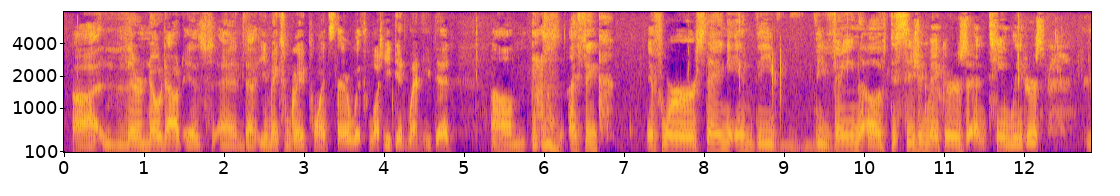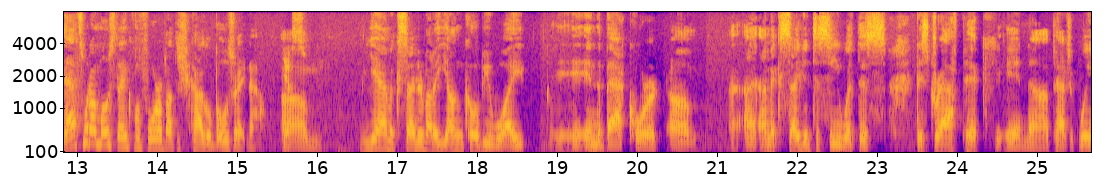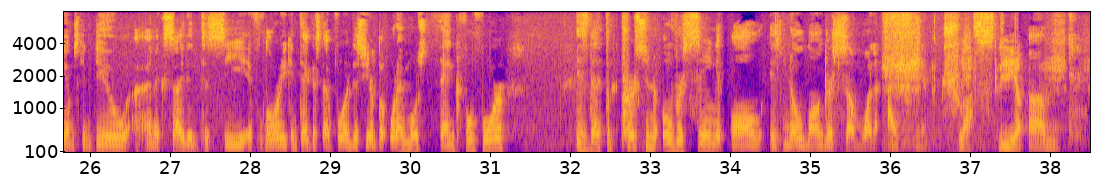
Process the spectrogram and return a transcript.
Uh, there no doubt is, and uh, you make some great points there with what he did when he did. Um, I think if we're staying in the the vein of decision makers and team leaders, that's what I'm most thankful for about the Chicago Bulls right now. Yes. Um, yeah, I'm excited about a young Coby White in the backcourt. Um, I, I'm excited to see what this this draft pick in uh, Patrick Williams can do. I'm excited to see if Lauri can take a step forward this year. But what I'm most thankful for is that the person overseeing it all is no longer someone I can't trust. Yep. Um,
